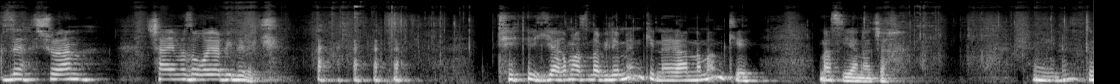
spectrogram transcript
Güzel. Şu an çayımızı koyabiliriz. Yakmasını da bilemem ki. Ne anlamam ki. Nasıl yanacak. Öyle. Dur.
